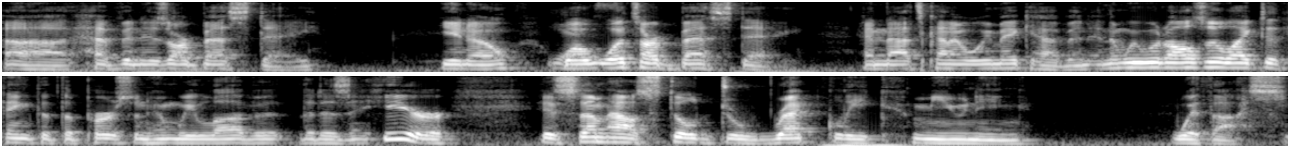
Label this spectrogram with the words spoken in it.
uh, heaven is our best day. You know, well, what's our best day? And that's kind of what we make heaven. And then we would also like to think that the person whom we love that isn't here is somehow still directly communing with us.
